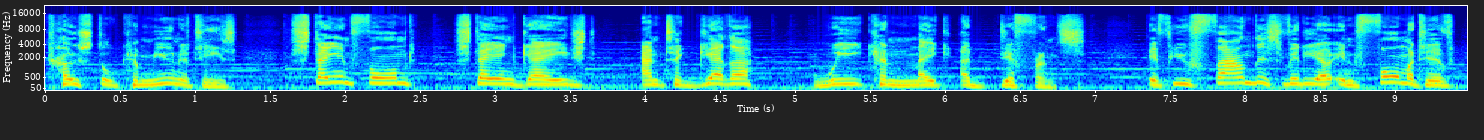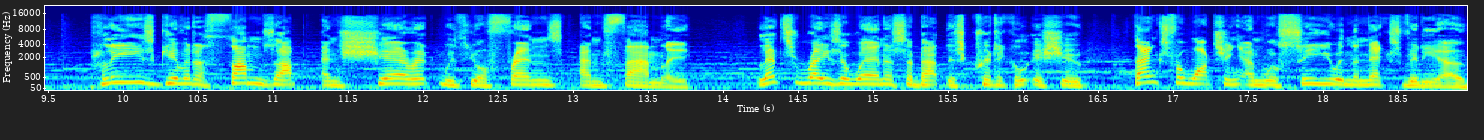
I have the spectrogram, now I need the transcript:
coastal communities. Stay informed, stay engaged, and together we can make a difference. If you found this video informative, please give it a thumbs up and share it with your friends and family. Let's raise awareness about this critical issue. Thanks for watching and we'll see you in the next video.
